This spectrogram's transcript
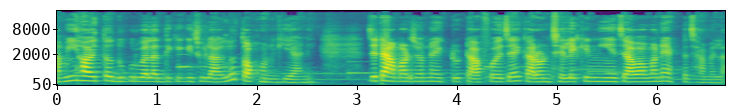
আমি হয়তো দুপুরবেলার দিকে কিছু লাগল, তখন গিয়ে আনি। যেটা আমার জন্য একটু টাফ হয়ে যায়, কারণ ছেলেকে নিয়ে যাওয়া মানে একটা ঝামেলা।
